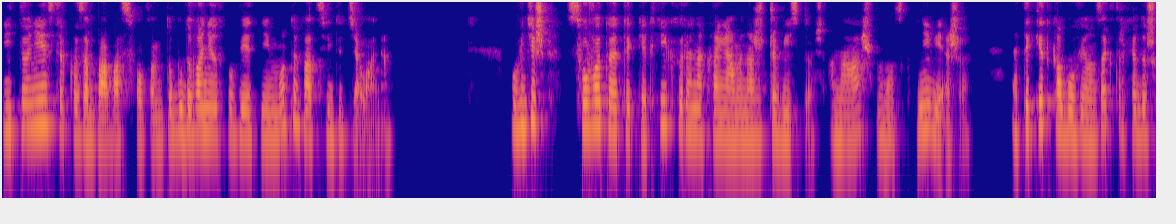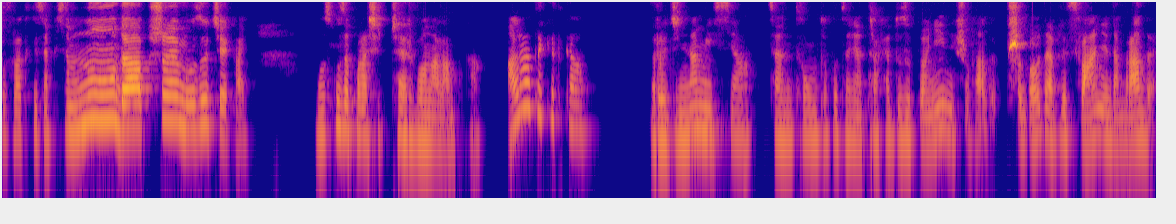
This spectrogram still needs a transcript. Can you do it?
I to nie jest tylko zabawa słowem, to budowanie odpowiedniej motywacji do działania. Bo widzisz, słowo to etykietki, które naklejamy na rzeczywistość, a nasz mózg nie wierzy. Etykietka obowiązek trafia do szufladki z napisem nuda, przymus, uciekaj. W mózgu zapala się czerwona lampka, ale etykietka rodzinna misja, centrum dowodzenia trafia do zupełnie innej szuflady. Przygoda, wyzwanie, dam radę.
